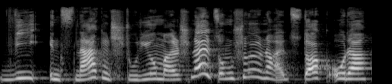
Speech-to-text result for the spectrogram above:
wie ins Nagelstudio mal schnell zum Schönheitsdoc oder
